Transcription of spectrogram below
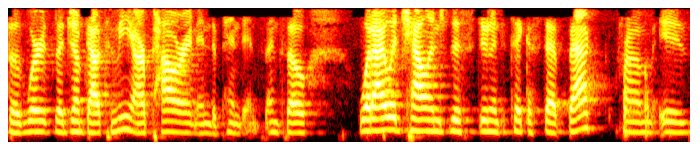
The words that jumped out to me are power and independence. And so what I would challenge this student to take a step back from is,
